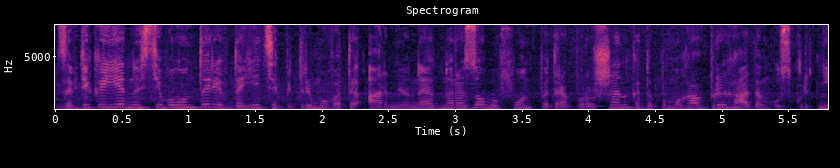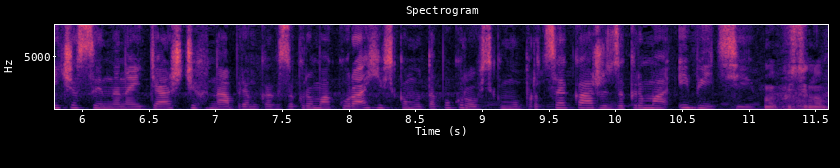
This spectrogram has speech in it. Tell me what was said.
Завдяки єдності волонтерів вдається підтримувати армію. Неодноразово фонд Петра Порошенка допомагав бригадам у скрутні часи на найтяжчих напрямках, зокрема Курахівському та Покровському. Про це кажуть зокрема і бійці. Ми постійно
